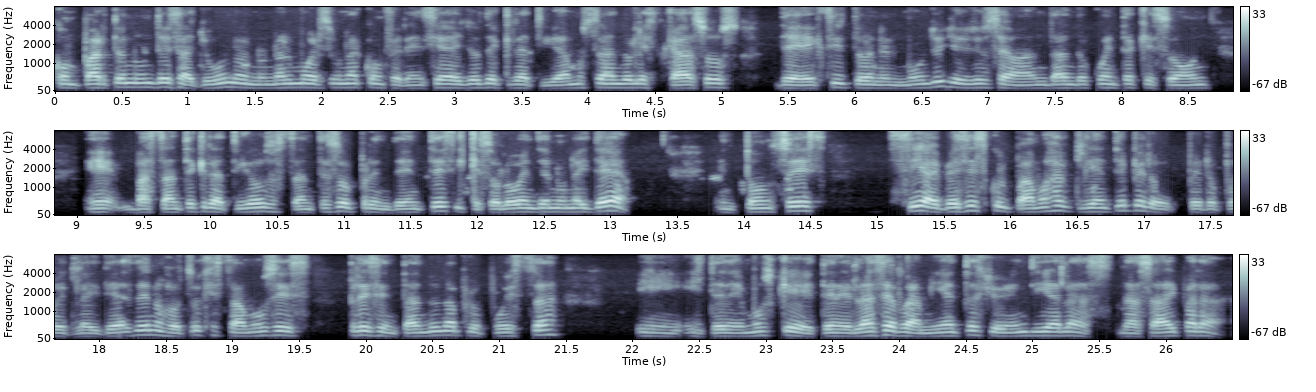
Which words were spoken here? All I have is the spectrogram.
comparto en un desayuno, en un almuerzo, una conferencia de ellos de creatividad mostrándoles casos de éxito en el mundo y ellos se van dando cuenta que son eh, bastante creativos, bastante sorprendentes y que solo venden una idea. Entonces, Sí, hay veces culpamos al cliente, pero, pero pues la idea es de nosotros que estamos es presentando una propuesta y, tenemos que tener las herramientas que hoy en día las, las hay para,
